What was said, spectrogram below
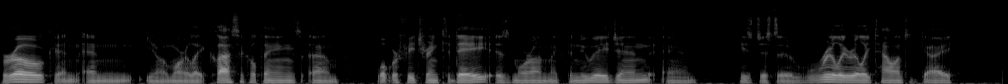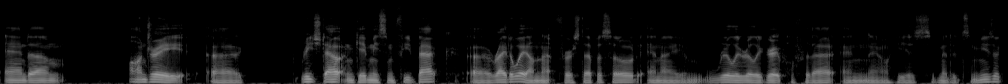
baroque and and you know more like classical things. Um, what we're featuring today is more on like the new age end, and he's just a really really talented guy. And um, Andre uh, reached out and gave me some feedback uh, right away on that first episode, and I am really really grateful for that. And now he has submitted some music.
